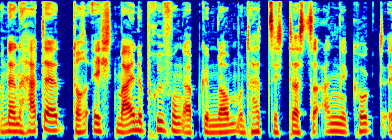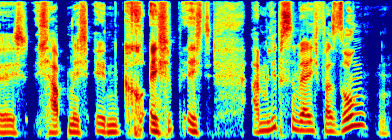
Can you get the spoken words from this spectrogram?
Und dann hat er doch echt meine Prüfung abgenommen und hat sich das da angeguckt. Ich, ich habe mich in, ich, ich, am liebsten wäre ich versunken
